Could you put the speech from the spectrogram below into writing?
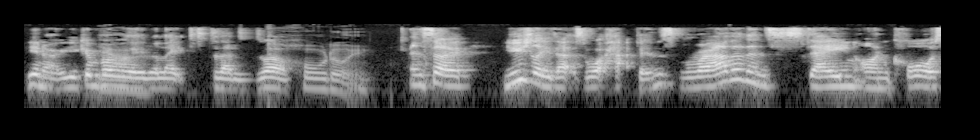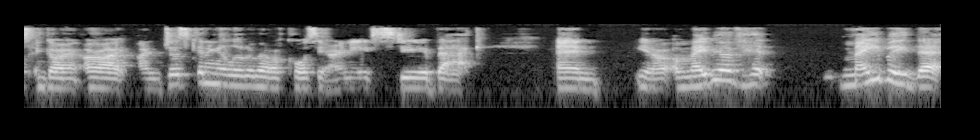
You know, you can probably yeah. relate to that as well. Totally. And so usually that's what happens. Rather than staying on course and going all right i'm just getting a little bit off course here. I need to steer back. And you know or maybe i've hit maybe that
